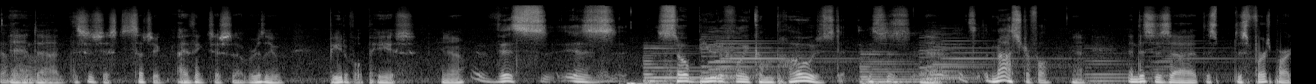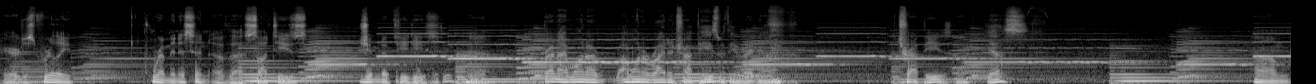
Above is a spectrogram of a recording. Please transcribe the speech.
And uh, this is just such a, I think, just a really beautiful piece, you know? this is so beautifully composed. This is Yeah. it's masterful. And this is, uh, this, this first part here, just really reminiscent of the Satie's Gymnopédies. Yeah. Brent, I wanna I wanna ride a trapeze with you right now. Trapeze, huh? Yes. Um,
